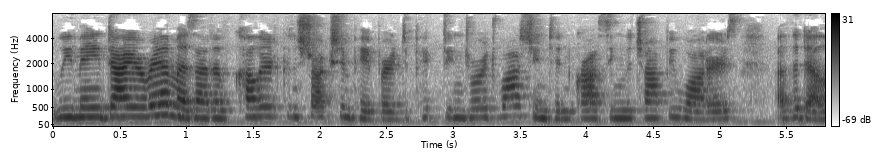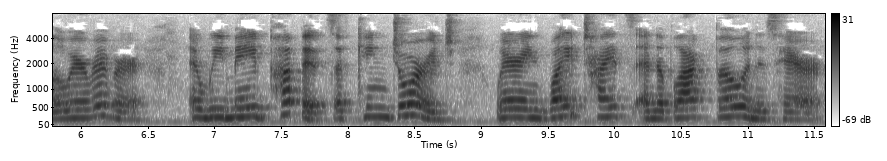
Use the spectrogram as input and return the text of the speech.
We made dioramas out of colored construction paper depicting George Washington crossing the choppy waters of the Delaware River. And we made puppets of King George wearing white tights and a black bow in his hair.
